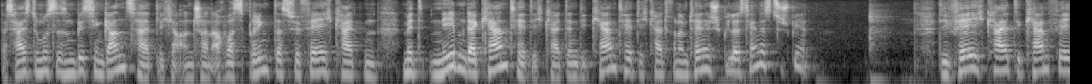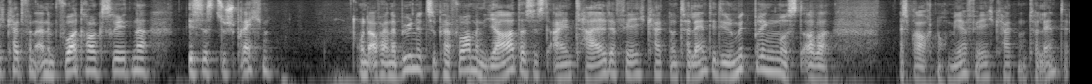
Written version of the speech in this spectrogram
Das heißt, du musst es ein bisschen ganzheitlicher anschauen. Auch was bringt das für Fähigkeiten mit neben der Kerntätigkeit? Denn die Kerntätigkeit von einem Tennisspieler ist Tennis zu spielen. Die Fähigkeit, die Kernfähigkeit von einem Vortragsredner ist es zu sprechen und auf einer Bühne zu performen. Ja, das ist ein Teil der Fähigkeiten und Talente, die du mitbringen musst, aber es braucht noch mehr Fähigkeiten und Talente.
